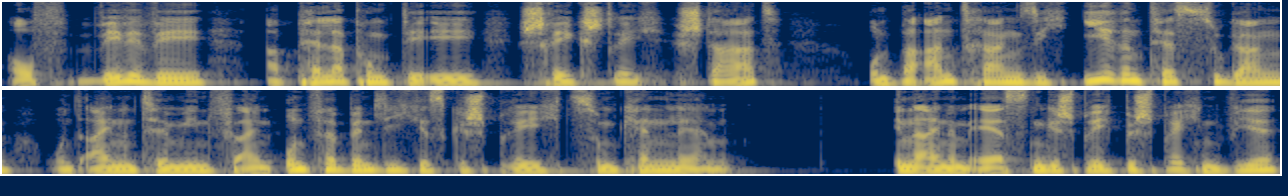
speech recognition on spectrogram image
auf www.appella.de-start und beantragen sich Ihren Testzugang und einen Termin für ein unverbindliches Gespräch zum Kennenlernen. In einem ersten Gespräch besprechen wir,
